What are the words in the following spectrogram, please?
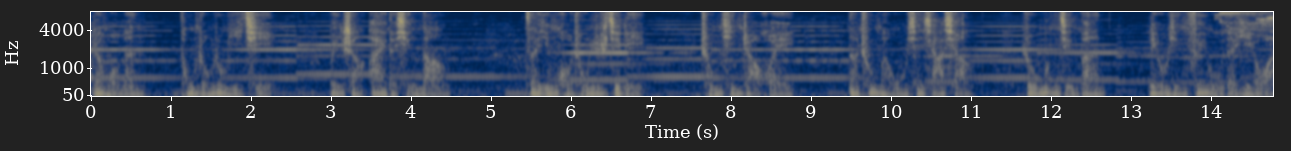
让我们同蓉蓉一起背上爱的行囊，在萤火虫日记里重新找回那充满无限遐想、如梦境般流萤飞舞的夜晚。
